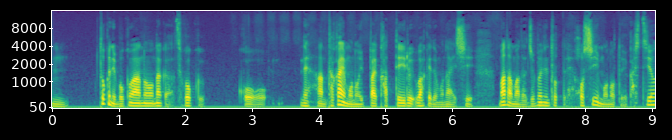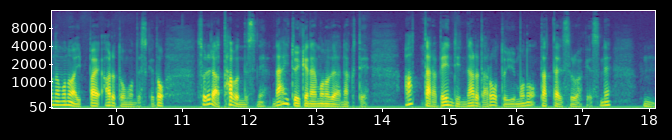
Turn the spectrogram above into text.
うん、特に僕はあのなんかすごくこうねあの高いものをいっぱい買っているわけでもないしまだまだ自分にとって欲しいものというか必要なものはいっぱいあると思うんですけどそれらは多分ですねないといけないものではなくてあったら便利になるだろうというものだったりするわけですね、うん、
